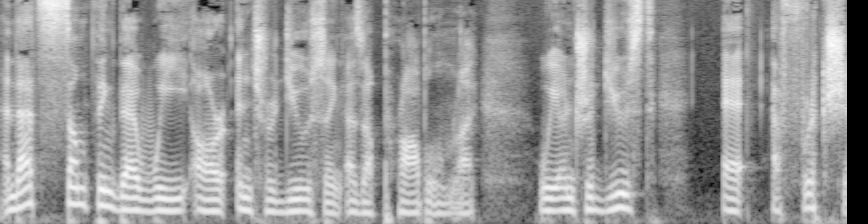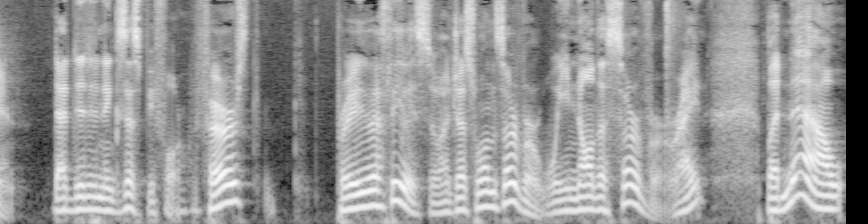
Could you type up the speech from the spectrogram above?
And that's something that we are introducing as a problem, right? We introduced a, a friction that didn't exist before. First, Previously, it's just one server. We know the server, right? But now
